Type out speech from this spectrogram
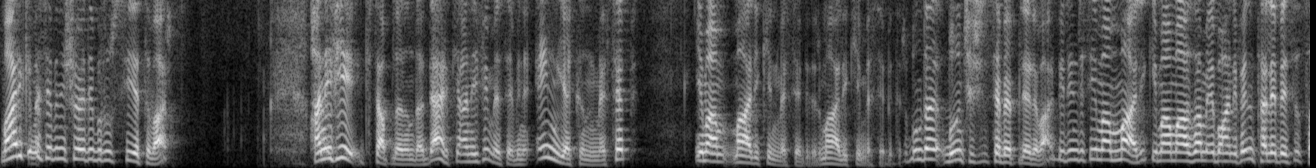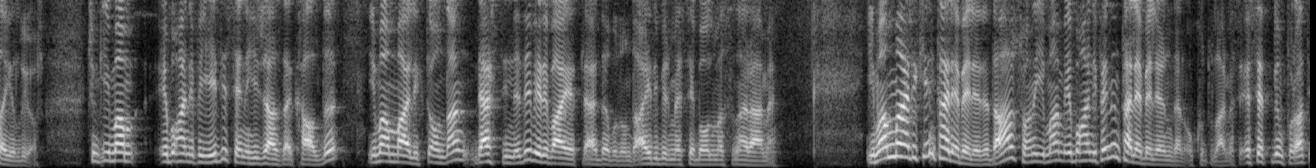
Maliki mezhebinin şöyle bir hususiyeti var. Hanefi kitaplarında der ki Hanefi mezhebine en yakın mezhep İmam Malik'in mezhebidir, Maliki mezhebidir. Bunda bunun çeşitli sebepleri var. Birincisi İmam Malik, İmam-ı Azam Ebu Hanife'nin talebesi sayılıyor. Çünkü İmam Ebu Hanife 7 sene Hicaz'da kaldı. İmam Malik de ondan ders dinledi ve rivayetlerde bulundu. Ayrı bir mezhebi olmasına rağmen. İmam Malik'in talebeleri daha sonra İmam Ebu Hanife'nin talebelerinden okudular. Mesela Esed bin Fırat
